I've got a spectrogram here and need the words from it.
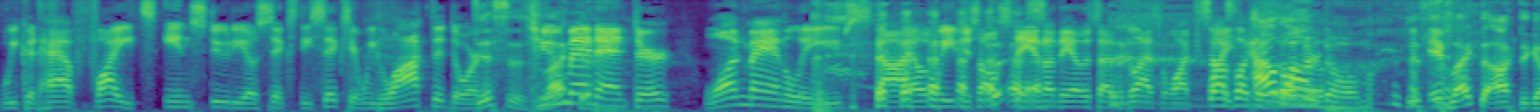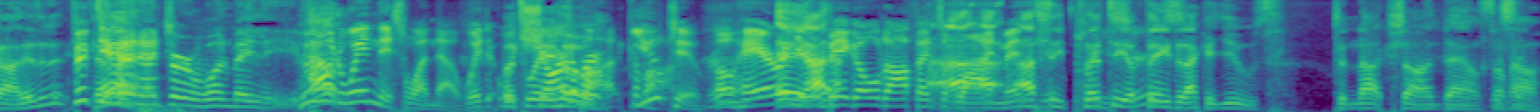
We could have fights in Studio 66 here. We lock the door. This is two like men a- enter. One man leaves, style, and we just all stand on the other side of the glass and watch. Sounds fights. like How a long- Thunderdome. This is like the octagon, isn't it? 50 Come men enter, one may leave. Who would win this one though? Would, would Between Sharper? who? Come on, come you on. two. Really? O'Hara, Hey, you're a I- big old offensive I, I- lineman. I see plenty of serious? things that I could use to knock Shaun down somehow.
